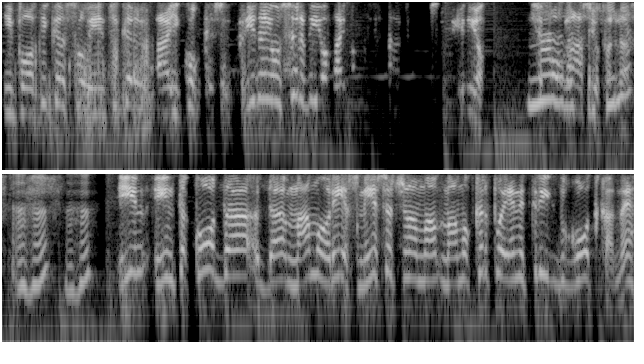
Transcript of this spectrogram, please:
in poti, ker Slovenci, ker aj ko pridejo v Srbijo, aj pa v Slovenijo. Malo vas prekinja. Aha, aha. In, in tako, da, da imamo res mesečno, ima- imamo kar po ene tri dogodka. Ne?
